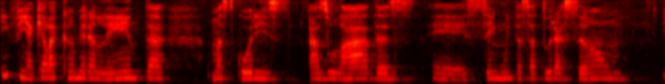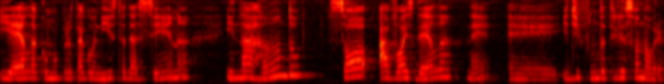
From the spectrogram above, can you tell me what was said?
enfim, aquela câmera lenta, umas cores azuladas, é, sem muita saturação, e ela como protagonista da cena e narrando só a voz dela, né? É, e de fundo a trilha sonora,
